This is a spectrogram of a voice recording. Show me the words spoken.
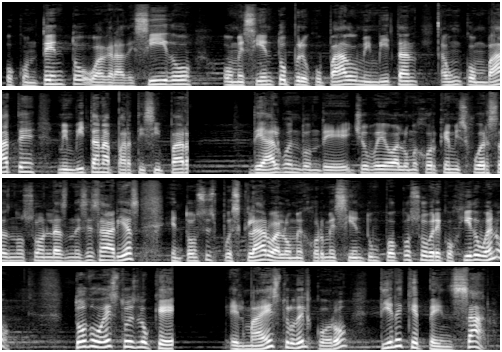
o contento o agradecido o me siento preocupado, me invitan a un combate, me invitan a participar de algo en donde yo veo a lo mejor que mis fuerzas no son las necesarias, entonces pues claro, a lo mejor me siento un poco sobrecogido. Bueno, todo esto es lo que el maestro del coro tiene que pensar.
